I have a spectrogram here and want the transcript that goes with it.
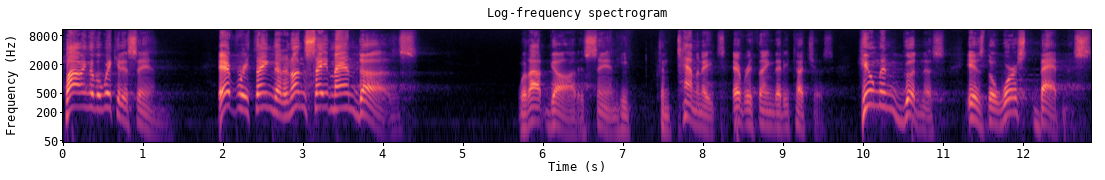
plowing of the wicked is sin. Everything that an unsaved man does without God is sin. He contaminates everything that he touches. Human goodness is the worst badness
